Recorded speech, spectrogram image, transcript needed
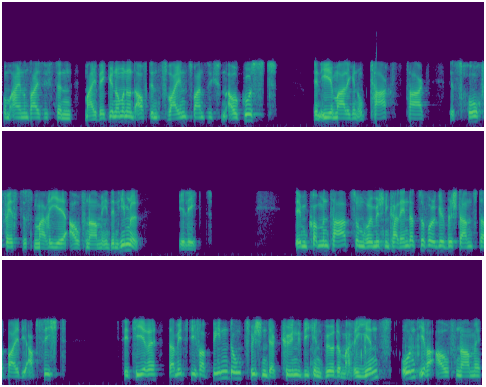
vom 31. Mai weggenommen und auf den 22. August, den ehemaligen Oktavtag des Hochfestes Mariä Aufnahme in den Himmel, gelegt. Dem Kommentar zum römischen Kalender zufolge bestand dabei die Absicht, ich zitiere, damit die Verbindung zwischen der königlichen Würde Mariens und ihrer Aufnahme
